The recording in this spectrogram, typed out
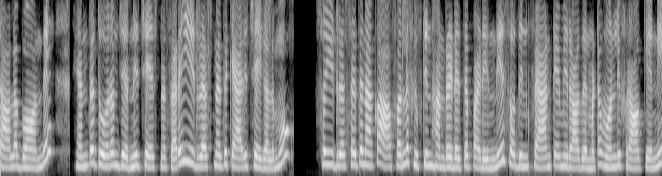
చాలా బాగుంది. ఎంత దూరం జర్నీ చేసినా సరే ఈ డ్రెస్ని అయితే క్యారీ చేయగలము. సో ఈ డ్రెస్ అయితే నాకు ఆఫర్లో ఫిఫ్టీన్ హండ్రెడ్ అయితే పడింది. సో దీనికి ఫ్యాంట్ ఏమీ రాదనమాట ఓన్లీ ఫ్రాక్ అని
